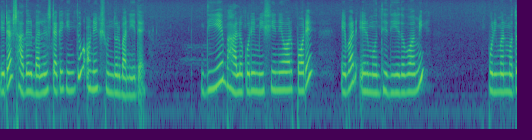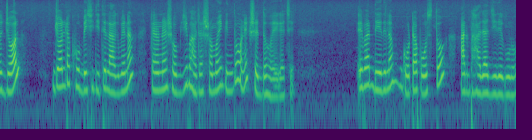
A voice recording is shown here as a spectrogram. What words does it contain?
যেটা স্বাদের ব্যালেন্সটাকে কিন্তু অনেক সুন্দর বানিয়ে দেয়। দিয়ে ভালো করে মিশিয়ে নেওয়ার পরে এবার এর মধ্যে দিয়ে দেবো আমি পরিমাণ মতো জল। জলটা খুব বেশি দিতে লাগবে না, কেননা সবজি ভাজার সময় কিন্তু অনেক সেদ্ধ হয়ে গেছে। এবার দিয়ে দিলাম গোটা পোস্ত আর ভাজা জিরে গুঁড়ো।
